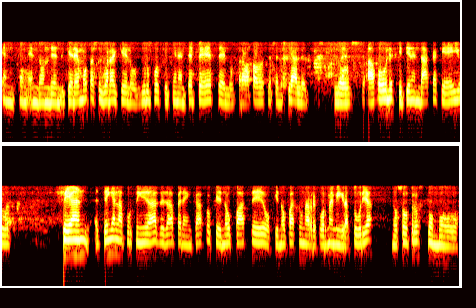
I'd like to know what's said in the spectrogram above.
en, en donde queremos asegurar que los grupos que tienen TPS, los trabajadores esenciales, los ah, jóvenes que tienen DACA, que ellos sean tengan la oportunidad, ¿verdad? Pero en caso que no pase o que no pase una reforma migratoria, nosotros como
